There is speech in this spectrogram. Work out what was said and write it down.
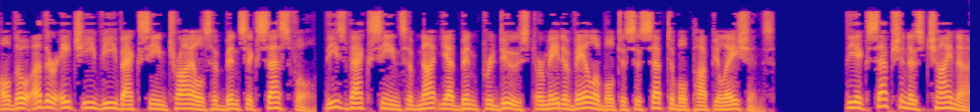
Although other HEV vaccine trials have been successful, these vaccines have not yet been produced or made available to susceptible populations. The exception is China.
